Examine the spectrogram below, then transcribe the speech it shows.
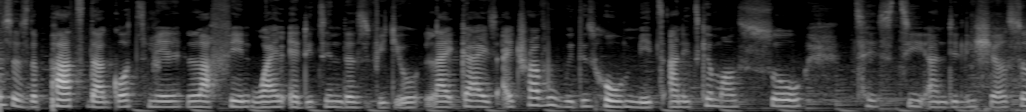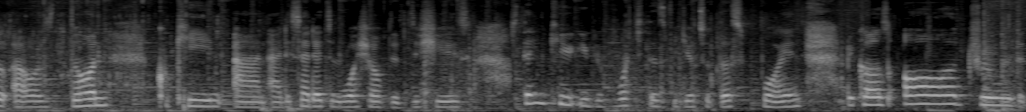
This is the part that got me laughing while editing this video. Like guys i traveled with this whole meat and it came out so tasty and delicious. So i was done cooking and i decided to wash off the dishes. Thank you if you've watched this video to this point because all through the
